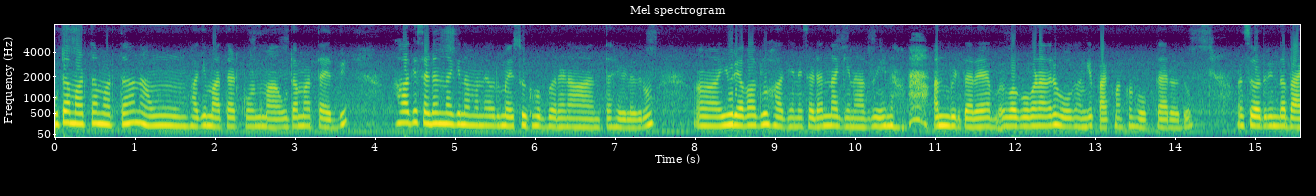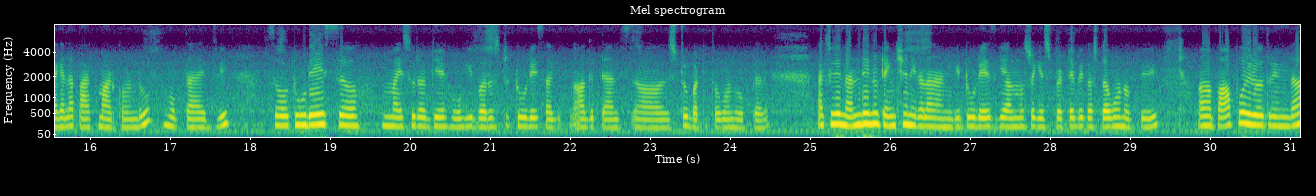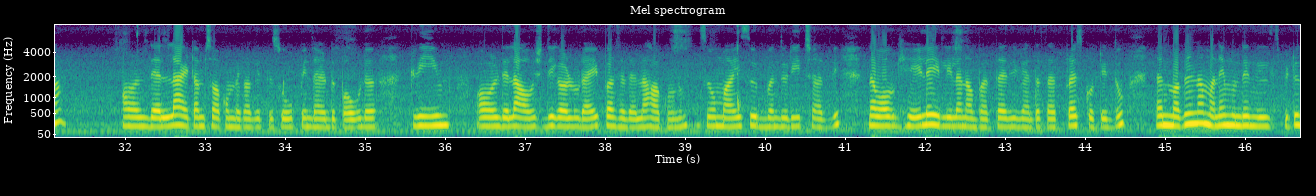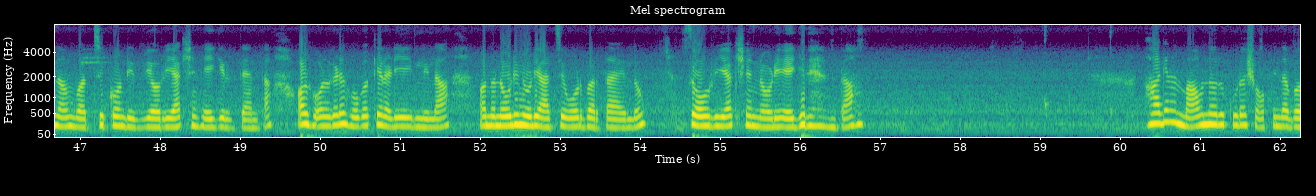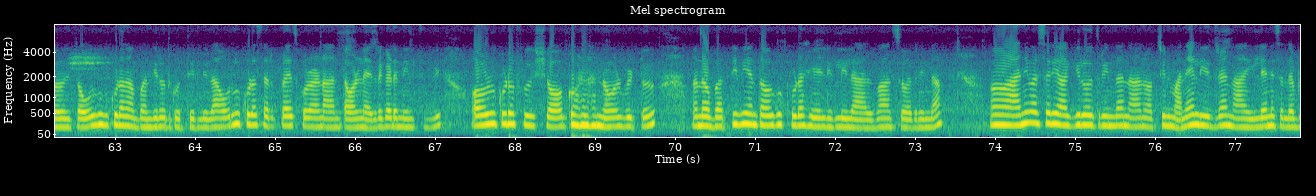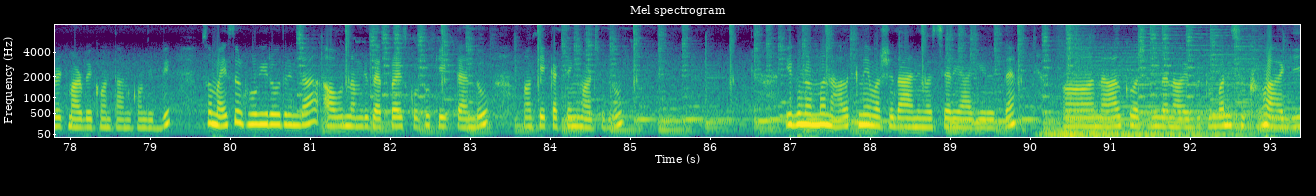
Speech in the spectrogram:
ಊಟ ಮಾಡ್ತಾ ಮಾಡ್ತಾ ನಾವು ಹಾಗೆ ಮಾತಾಡ್ಕೊಂಡು ಮಾ ಊಟ ಮಾಡ್ತಾ ಇದ್ವಿ. ಹಾಗೆ ಸಡನ್ನಾಗಿ ನಮ್ಮ ಮನೆಯವರು ಮೈಸೂರಿಗೆ ಹೋಗಿ ಬರೋಣ ಅಂತ ಹೇಳಿದ್ರು. ಇವ್ರು ಯಾವಾಗಲೂ ಹಾಗೇನೆ ಸಡನ್ನಾಗಿ ಏನಾದರೂ ಏನು ಅಂದ್ಬಿಡ್ತಾರೆ. ಇವಾಗ ಹೋಗೋಣ ಅಂದರೆ ಹೋಗಿ ಹಾಗೆ ಪ್ಯಾಕ್ ಮಾಡ್ಕೊಂಡು ಹೋಗ್ತಾ ಇರೋದು. ಸೊ ಅದರಿಂದ ಬ್ಯಾಗೆಲ್ಲ ಪ್ಯಾಕ್ ಮಾಡಿಕೊಂಡು ಹೋಗ್ತಾ ಇದ್ವಿ. ಸೊ ಟೂ ಡೇಸ್ ಮೈಸೂರಿಗೆ ಹೋಗಿ ಬರೋಷ್ಟು ಟೂ ಡೇಸ್ ಆಗಿ ಆಗುತ್ತೆ ಅನ್ಸ್ ಅಷ್ಟು ಬಟ್ಟೆ ತೊಗೊಂಡು ಹೋಗ್ತಾರೆ ಆ್ಯಕ್ಚುಲಿ ನಂದೇನು ಟೆನ್ಷನ್ ಇರಲ್ಲ ನನಗೆ. ಟೂ ಡೇಸ್ಗೆ ಆಲ್ಮೋಸ್ಟಾಗಿ ಎಷ್ಟು ಬಟ್ಟೆ ಬೇಕು ಅಷ್ಟು ತೊಗೊಂಡು ಹೋಗ್ತೀವಿ. ಪಾಪು ಇರೋದ್ರಿಂದ ಅವಳದೆಲ್ಲ ಐಟಮ್ಸ್ ಹಾಕೊಬೇಕಾಗಿತ್ತು. ಸೋಪಿಂದ ಹಿಡಿದು ಪೌಡರ್ ಕ್ರೀಮ್ ಅವಳದೆಲ್ಲ ಔಷಧಿಗಳು ಡೈಪರ್ಸ್ ಅದೆಲ್ಲ ಹಾಕೊಂಡು. ಸೊ ಮೈಸೂರು ಬಂದು ರೀಚ್ ಆದ್ವಿ. ನಾವು ಅವ್ರಿಗೆ ಹೇಳೇ ಇರಲಿಲ್ಲ, ನಾವು ಬರ್ತಾ ಇದ್ದೀವಿ ಅಂತ ಸರ್ಪ್ರೈಸ್ ಕೊಟ್ಟಿದ್ದು. ನನ್ನ ಮಗಳನ್ನ ಮನೆ ಮುಂದೆ ನಿಲ್ಲಿಸ್ಬಿಟ್ಟು ನಾವು ಬರ್ಚಿಕೊಂಡಿದ್ವಿ. ಅವ್ರ ರಿಯಾಕ್ಷನ್ ಹೇಗಿರುತ್ತೆ ಅಂತ. ಅವಳು ಒಳಗಡೆ ಹೋಗೋಕ್ಕೆ ರೆಡಿ ಇರಲಿಲ್ಲ. ಅವ್ರನ್ನ ನೋಡಿ ನೋಡಿ ಆಚೆ ಓಡಿ ಬರ್ತಾ ಇದ್ಲು. ಸೊ ರಿಯಾಕ್ಷನ್ ನೋಡಿ ಹೇಗಿದೆ ಅಂತ. ಹಾಗೆ ನನ್ನ ಭಾವನವರು ಕೂಡ ಶಾಪಿಂದ ಬರೋದಿತ್ತು. ಅವ್ರಿಗೂ ಕೂಡ ನಾವು ಬಂದಿರೋದು ಗೊತ್ತಿರಲಿಲ್ಲ. ಅವ್ರಿಗೂ ಕೂಡ ಸರ್ಪ್ರೈಸ್ ಕೊಡೋಣ ಅಂತ ಅವಳನ್ನ ಎದುರುಗಡೆ ನಿಲ್ಸಿದ್ವಿ. ಅವ್ರಿಗೂ ಕೂಡ ಫುಲ್ ಶಾಕ್ ಅವಳನ್ನ ನೋಡಿಬಿಟ್ಟು, ನಾವು ಬರ್ತೀವಿ ಅಂತ ಅವ್ರಿಗೂ ಕೂಡ ಹೇಳಿರಲಿಲ್ಲ ಅಲ್ವಾ? ಸೊ ಅದರಿಂದ ಆ್ಯನಿವರ್ಸರಿ ಆಗಿರೋದ್ರಿಂದ ನಾನು ಆ್ಯಕ್ಚುಲಿ ಮನೆಯಲ್ಲಿ ಇದ್ದರೆ ನಾನು ಇಲ್ಲೇ ಸೆಲೆಬ್ರೇಟ್ ಮಾಡಬೇಕು ಅಂತ ಅಂದ್ಕೊಂಡಿದ್ವಿ ಸೊ ಮೈಸೂರಿಗೆ ಹೋಗಿರೋದ್ರಿಂದ ಅವ್ರು ನಮಗೆ ಸರ್ಪ್ರೈಸ್ ಕೊಟ್ಟು ಕೇಕ್ ತಂದು ಕೇಕ್ ಕಟ್ಟಿಂಗ್ ಮಾಡಿಸಿದ್ರು. ಇದು ನಮ್ಮ ನಾಲ್ಕನೇ ವರ್ಷದ ಆ್ಯನಿವರ್ಸರಿ ಆಗಿರುತ್ತೆ. ನಾಲ್ಕು ವರ್ಷದಿಂದ ನಾವಿಬ್ಬರು ತುಂಬಾ ಸುಖವಾಗಿ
